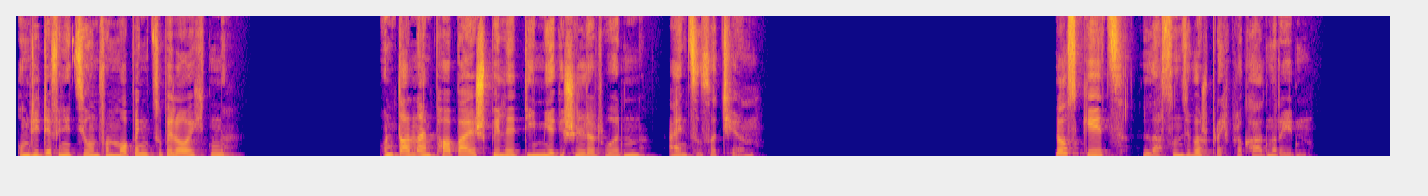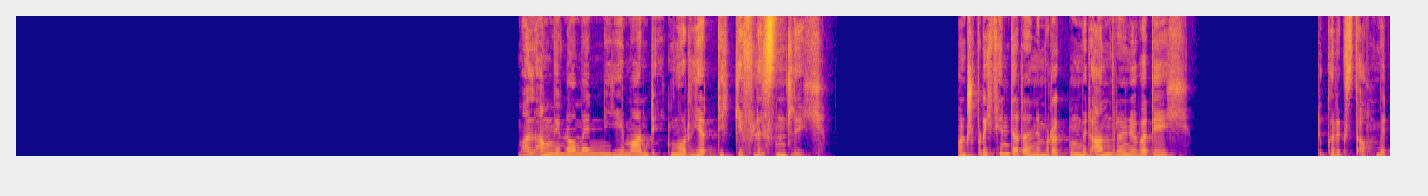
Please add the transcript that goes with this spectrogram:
um die Definition von Mobbing zu beleuchten und dann ein paar Beispiele, die mir geschildert wurden, einzusortieren. Los geht's, lass uns über Sprechblockaden reden. Mal angenommen, jemand ignoriert dich geflissentlich und spricht hinter deinem Rücken mit anderen über dich. Du kriegst auch mit,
